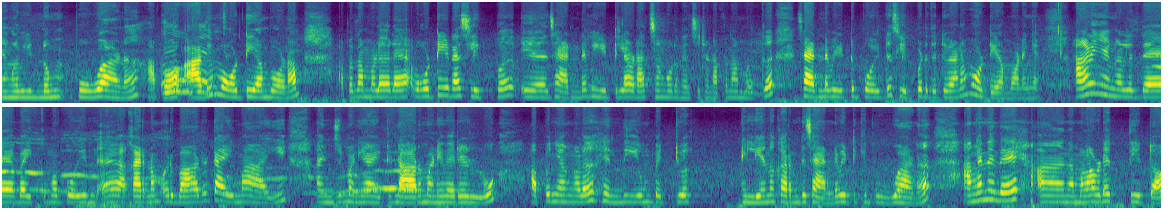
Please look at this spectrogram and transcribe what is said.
ഞങ്ങൾ വീണ്ടും പോവാണ്. അപ്പോൾ ആദ്യം വോട്ട് ചെയ്യാൻ പോകണം അപ്പോൾ നമ്മളിവിടെ വോട്ട് ചെയ്യുന്ന സ്ലിപ്പ് ചേട്ടന്റെ വീട്ടിൽ അവിടെ അച്ഛൻ കൊടുന്ന് വെച്ചിട്ടുണ്ട്. അപ്പോൾ നമുക്ക് ചേട്ടന്റെ വീട്ടിൽ പോയിട്ട് സ്ലിപ്പ് എടുത്തിട്ട് വേണം വോട്ട് ചെയ്യാൻ പോകണമെങ്കിൽ അങ്ങനെ ഞങ്ങളിത് ബൈക്കുമ്പോൾ പോയി കാരണം ഒരുപാട് ടൈമായി അഞ്ച് മണി ആയിട്ടുണ്ട് ആറ് മണി വരെ ഉള്ളൂ. അപ്പോൾ ഞങ്ങൾ എന്ത് ചെയ്യും? പറ്റുമോ ഇല്ലയെന്നൊക്കെ കറണ്ട് ചേട്ടന്റെ വീട്ടിലേക്ക് പോവുകയാണ് അങ്ങനെ അതെ നമ്മളവിടെ എത്തിയിട്ടോ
